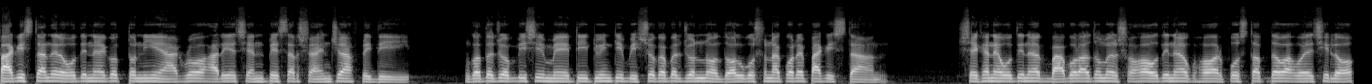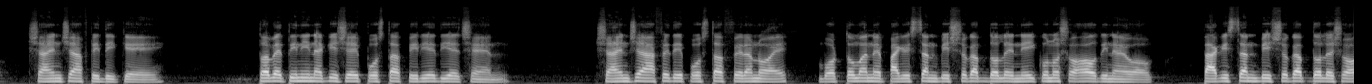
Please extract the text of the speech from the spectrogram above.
পাকিস্তানের অধিনায়কত্ব নিয়ে আগ্রহ হারিয়েছেন পেসার শাহিনশাহ আফ্রিদি। গত চব্বিশে মে টি টোয়েন্টি বিশ্বকাপের জন্য দল ঘোষণা করে পাকিস্তান। সেখানে অধিনায়ক বাবর আজমের সহ অধিনায়ক হওয়ার প্রস্তাব দেওয়া হয়েছিল শাহিনশাহ আফ্রিদিকে। তবে তিনি নাকি সেই প্রস্তাব ফিরিয়ে দিয়েছেন। শাহিনশাহ আফ্রিদি প্রস্তাব ফেরানোয় বর্তমানে পাকিস্তান বিশ্বকাপ দলে নেই কোনো সহ অধিনায়ক পাকিস্তান বিশ্বকাপ দলে সহ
